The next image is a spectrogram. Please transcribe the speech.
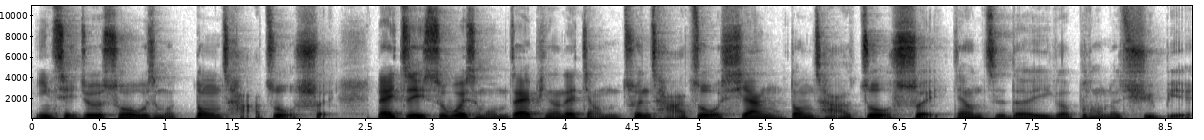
因此，也就是说，为什么冬茶做水？那这也是为什么我们在平常在讲春茶做香，冬茶做水这样子的一个不同的区别。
